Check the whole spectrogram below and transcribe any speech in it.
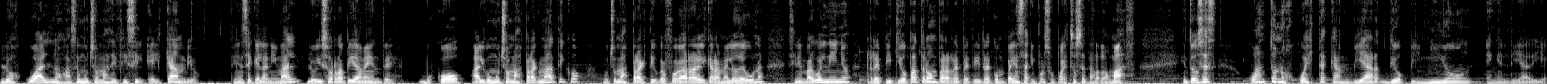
lo cual nos hace mucho más difícil el cambio. Fíjense que el animal lo hizo rápidamente, buscó algo mucho más pragmático, mucho más práctico que fue agarrar el caramelo de una, sin embargo el niño repitió patrón para repetir recompensa y por supuesto se tardó más. Entonces, ¿cuánto nos cuesta cambiar de opinión en el día a día?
